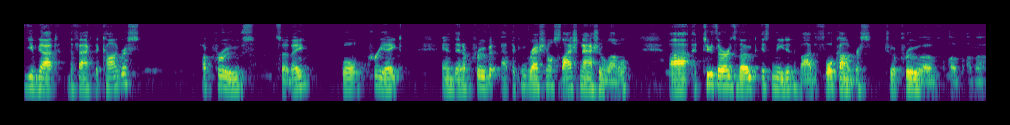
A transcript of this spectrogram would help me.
You've got the fact that Congress approves, so they will create and then approve it at the congressional slash national level. Uh, a two thirds vote is needed by the full Congress to approve of, of, of a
